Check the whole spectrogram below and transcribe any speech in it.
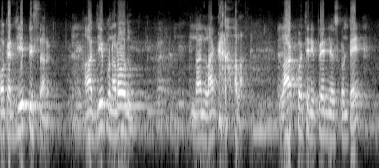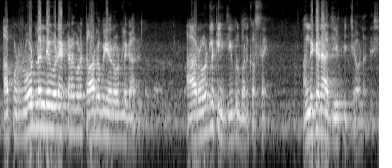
ఒక జీప్ ఇస్తారు. ఆ జీప్ నడవదు. దాన్ని లాక్ రావాలా లాక్ వచ్చి రిపేర్ చేసుకుంటే అప్పుడు రోడ్లన్నీ కూడా ఎక్కడ కూడా కార్లు పోయే రోడ్లు కాదు. ఆ రోడ్లకి ఈ జీపులు పనికొస్తాయి అందుకనే ఆ జీప్ ఇచ్చేవాళ్ళు అధ్యక్ష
